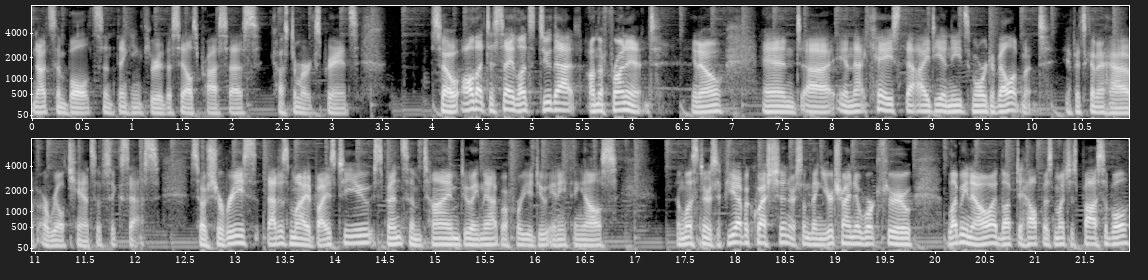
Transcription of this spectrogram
nuts and bolts and thinking through the sales process, customer experience. So all that to say, let's do that on the front end you know? And uh, in that case, the idea needs more development if it's going to have a real chance of success. So, Charisse, that is my advice to you. Spend some time doing that before you do anything else. And listeners, if you have a question or something you're trying to work through, let me know. I'd love to help as much as possible.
